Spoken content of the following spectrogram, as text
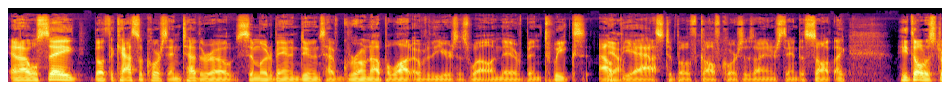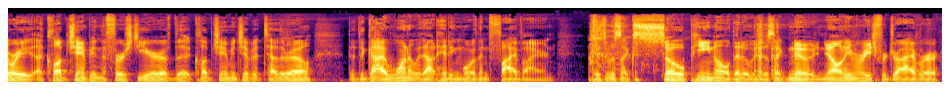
and I will say both the Castle Course and Tetherow, similar to Bandon Dunes, have grown up a lot over the years as well, and there have been tweaks out Yeah. the ass to both golf courses. I understand to soft like. He told a story, a club champion the first year of the club championship at Tetherow, that the guy won it without hitting more than five iron. Because it was like so penal that it was just like, no, you don't even reach for driver,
